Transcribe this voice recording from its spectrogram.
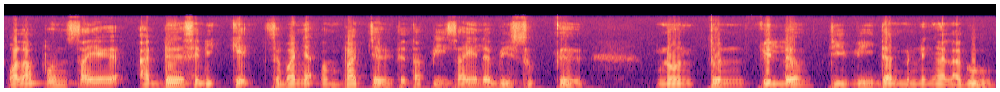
Walaupun saya ada sedikit sebanyak membaca, tetapi saya lebih suka menonton filem, TV dan mendengar lagu.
